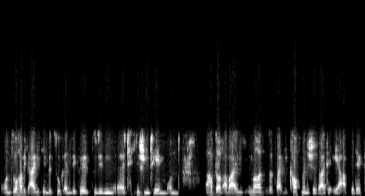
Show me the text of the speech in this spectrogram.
und so habe ich eigentlich den Bezug entwickelt zu diesen äh, technischen Themen und habe dort aber eigentlich immer sozusagen die kaufmännische Seite eher abgedeckt.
